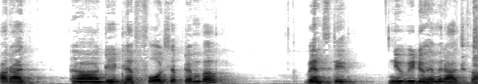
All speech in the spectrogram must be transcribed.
और आज डेट है फोर सितंबर वेंसडे न्यू वीडियो है मेरा आज का।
